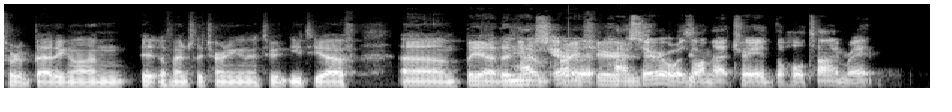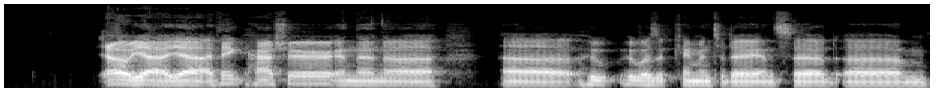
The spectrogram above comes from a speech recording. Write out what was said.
sort of betting on it eventually turning it into an ETF. Um, but yeah, then you Hash have iShares. Hashare was on that trade the whole time, right? Oh yeah, yeah. I think Hashare and then uh, uh, who who was it came in today and said um,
